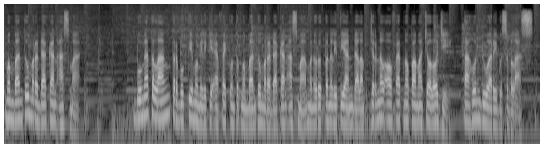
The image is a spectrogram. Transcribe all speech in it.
Membantu meredakan asma. Bunga telang terbukti memiliki efek untuk membantu meredakan asma menurut penelitian dalam Journal of Ethnopharmacology, tahun 2011.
